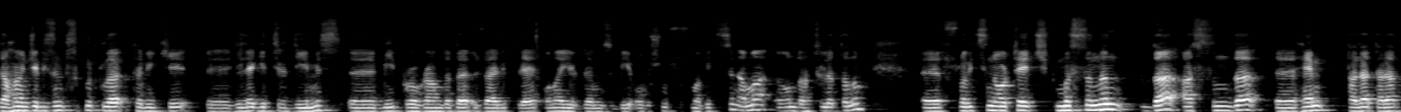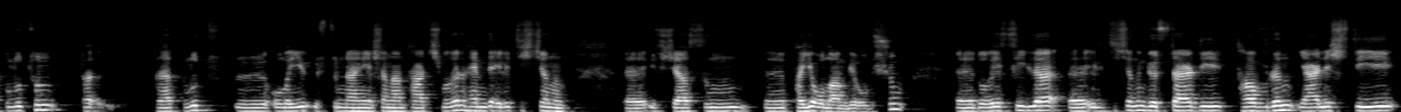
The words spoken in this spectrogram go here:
daha önce bizim sıklıkla tabii ki e, dile getirdiğimiz e, bir programda da özellikle ona ayırdığımız bir oluşum Susma bitsin ama onu da hatırlatalım. E, Susma bitsin ortaya çıkmasının da aslında e, hem Talat, Talat Bulut'un ta, Talat Bulut e, olayı üstünden yaşanan tartışmaların hem de Elit İşcan'ın e, ifşasının e, payı olan bir oluşum. E, dolayısıyla e, Elitişyan'ın gösterdiği tavrın yerleştiği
